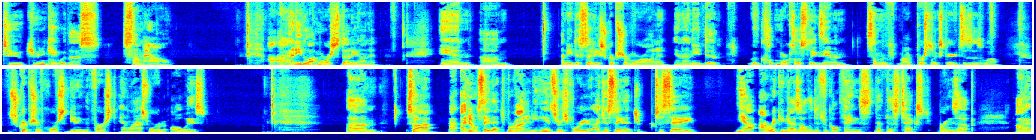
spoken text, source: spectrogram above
to communicate with us somehow. I, I need a lot more study on it. And, um, I need to study scripture more on it and I need to cl- more closely examine some of my personal experiences as well. Scripture, of course, getting the first and last word always. Um, so I, I don't say that to provide any answers for you. I just say that to, to say, yeah, I recognize all the difficult things that this text brings up. I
